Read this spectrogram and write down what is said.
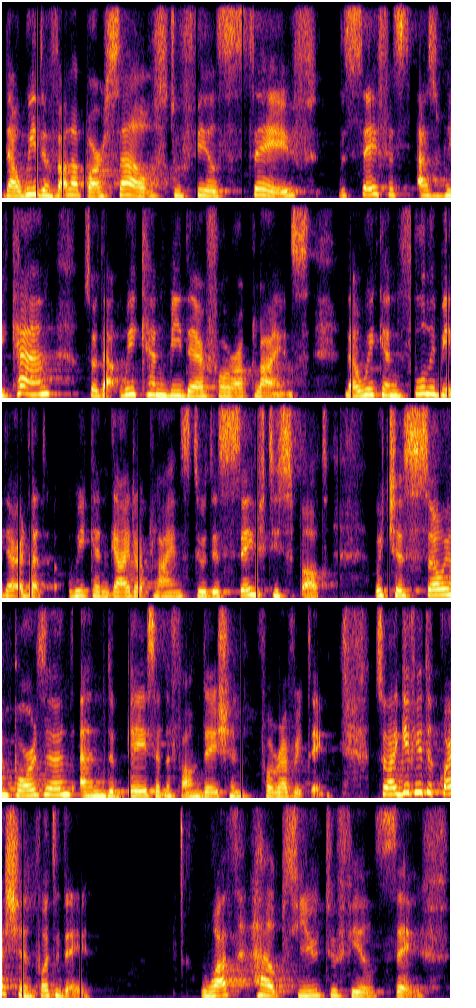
that we develop ourselves to feel safe the safest as we can so that we can be there for our clients, that we can fully be there, that we can guide our clients to this safety spot, which is so important and the base and the foundation for everything. So I give you the question for today What helps you to feel safe?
